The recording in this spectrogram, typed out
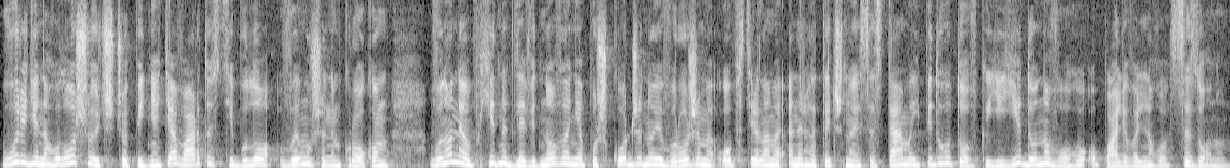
В уряді наголошують, що підняття вартості було вимушеним кроком. Воно необхідне для відновлення пошкодженої ворожими обстрілами енергетичної системи і підготовки її до нового опалювального сезону.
